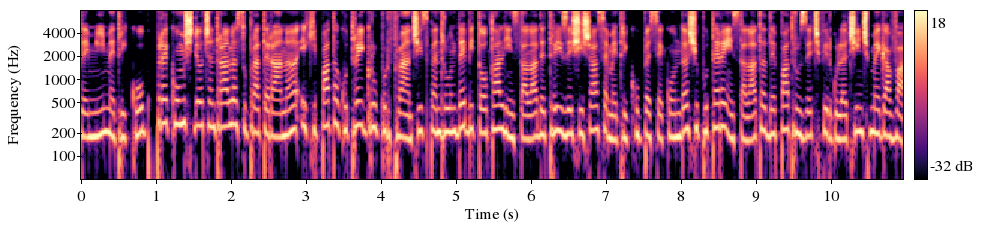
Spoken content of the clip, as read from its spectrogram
130.000 metri cub, precum și de o centrală supraterană echipată cu trei grupuri Francis pentru un debit total instalat de 36 metri cub pe secundă și putere instalată de 40,5 MW.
